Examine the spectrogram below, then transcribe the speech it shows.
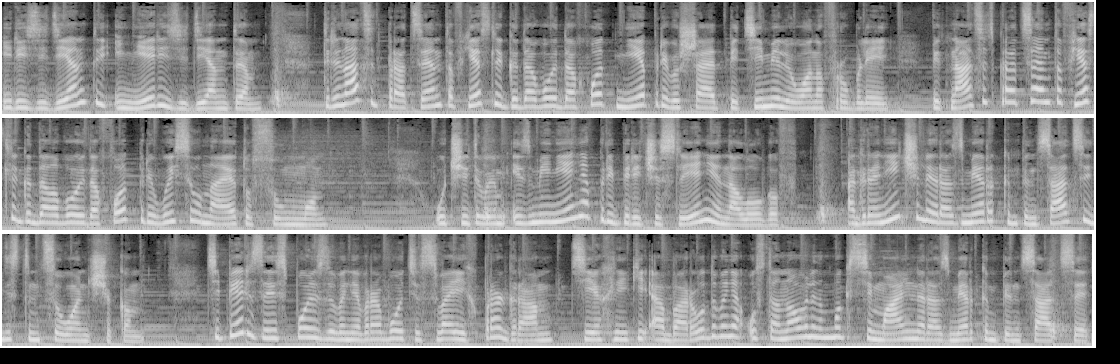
и резиденты, и нерезиденты. 13% если годовой доход не превышает 5 миллионов рублей. 15% если годовой доход превысил на эту сумму. Учитываем изменения при перечислении налогов. Ограничили размер компенсации дистанционщикам. Теперь за использование в работе своих программ, техники и оборудования установлен максимальный размер компенсации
